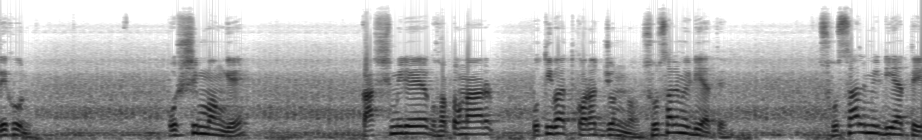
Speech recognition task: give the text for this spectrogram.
দেখুন, পশ্চিমবঙ্গে কাশ্মীরের ঘটনার প্রতিবাদ করার জন্য সোশ্যাল মিডিয়াতে সোশ্যাল মিডিয়াতে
